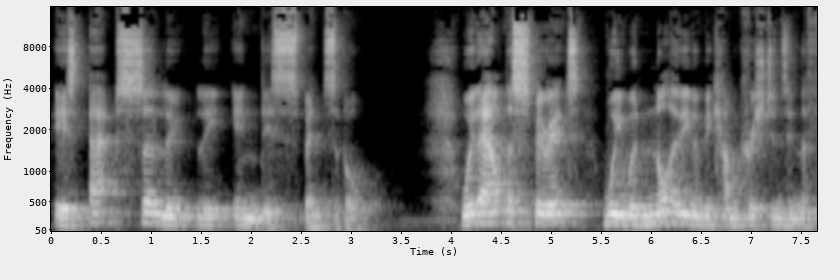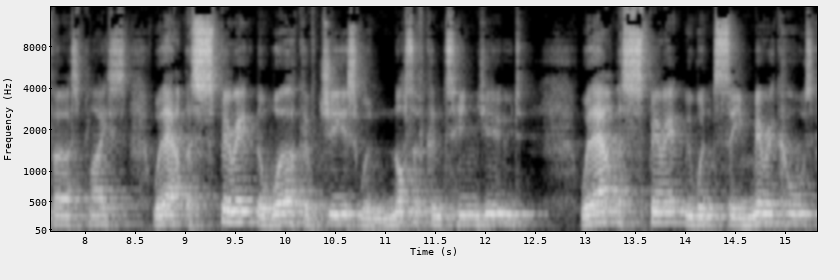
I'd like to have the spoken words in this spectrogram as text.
is absolutely indispensable. Without the Spirit, we would not have even become Christians in the first place. Without the Spirit, the work of Jesus would not have continued. Without the Spirit, we wouldn't see miracles.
